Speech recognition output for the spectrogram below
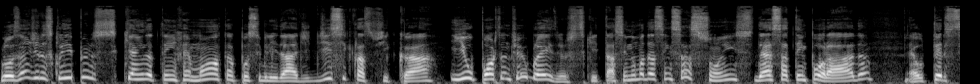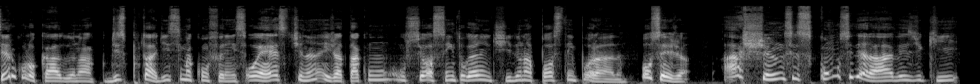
Los Angeles Clippers, que ainda tem remota possibilidade de se classificar, e o Portland Trail Blazers, que está sendo uma das sensações dessa temporada. É o terceiro colocado na disputadíssima Conferência Oeste, né? E já está com o seu assento garantido na pós-temporada. Ou seja, há chances consideráveis de que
